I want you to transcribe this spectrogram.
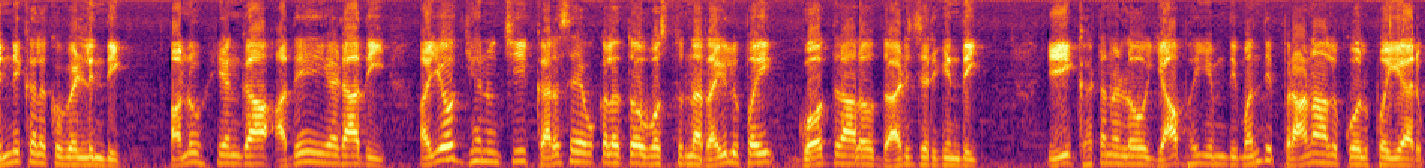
ఎన్నికలకు వెళ్ళింది. అనూహ్యంగా అదే ఏడాది అయోధ్య నుంచి కరసేవకులతో వస్తున్న రైలుపై గోద్రాలో దాడి జరిగింది. ఈ ఘటనలో యాభై ఎనిమిది మంది ప్రాణాలు కోల్పోయారు.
